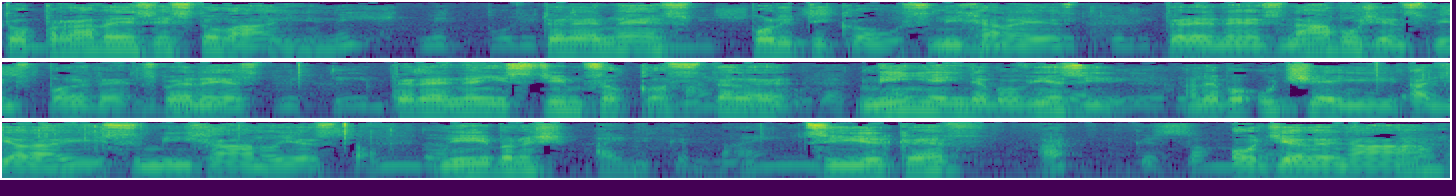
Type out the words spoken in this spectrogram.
to pravé zjistování, které ne s politikou smíchané je, které ne s náboženstvím spojené je, které není s tím, co kostele mínějí nebo věří, anebo učejí a dělají, smícháno je. Nýbrž církev oddělená,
